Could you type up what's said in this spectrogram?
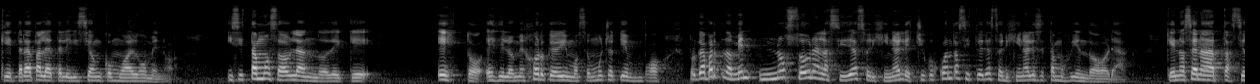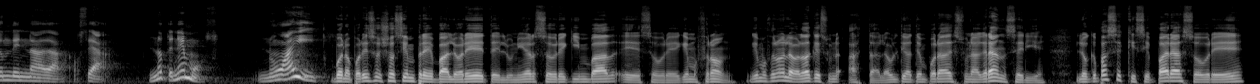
que trata la televisión como algo menor. Y si estamos hablando de que esto es de lo mejor que vimos en mucho tiempo, porque aparte también no sobran las ideas originales, chicos, ¿cuántas historias originales estamos viendo ahora? que no sean adaptación de nada. O sea, no tenemos. No hay. Bueno, por eso yo siempre valoré el universo de Breaking Bad eh, sobre Game of Thrones. Game of Thrones, la verdad que es una, hasta la última temporada es una gran serie. Lo que pasa es que se para sobre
